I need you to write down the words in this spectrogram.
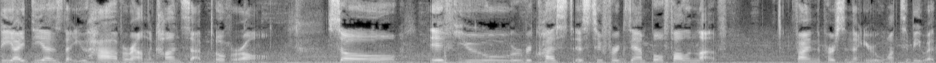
the ideas that you have around the concept overall. So, if your request is to, for example, fall in love, find the person that you want to be with,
